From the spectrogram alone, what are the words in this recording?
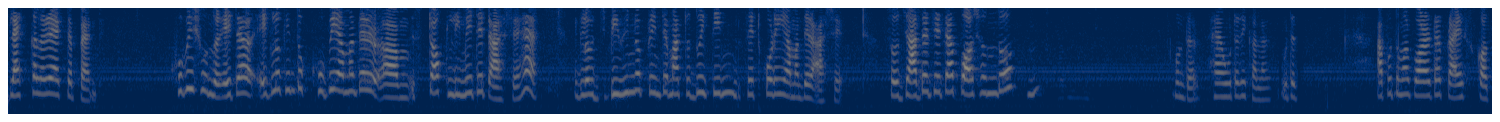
ব্ল্যাক কালারের একটা প্যান্ট। খুবই সুন্দর। এটা, এগুলো কিন্তু খুবই আমাদের স্টক লিমিটেড আসে হ্যাঁ? এগুলো বিভিন্ন প্রিন্টে মাত্র দুই, তিন সেট করেই আমাদের আসে। সো যাদের যেটা পছন্দ কোনটার? হ্যাঁ ওটারই কালার। ওটা আপু, তোমার পরাটার প্রাইস কত?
